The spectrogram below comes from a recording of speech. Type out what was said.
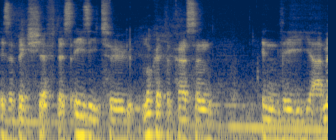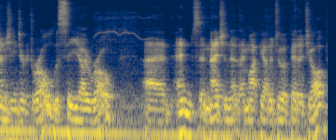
is a big shift. It's easy to look at the person in the uh, managing director role, the CEO role, uh, and imagine that they might be able to do a better job.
